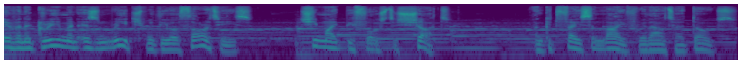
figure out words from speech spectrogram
If an agreement isn't reached with the authorities, she might be forced to shut and could face a life without her dogs.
